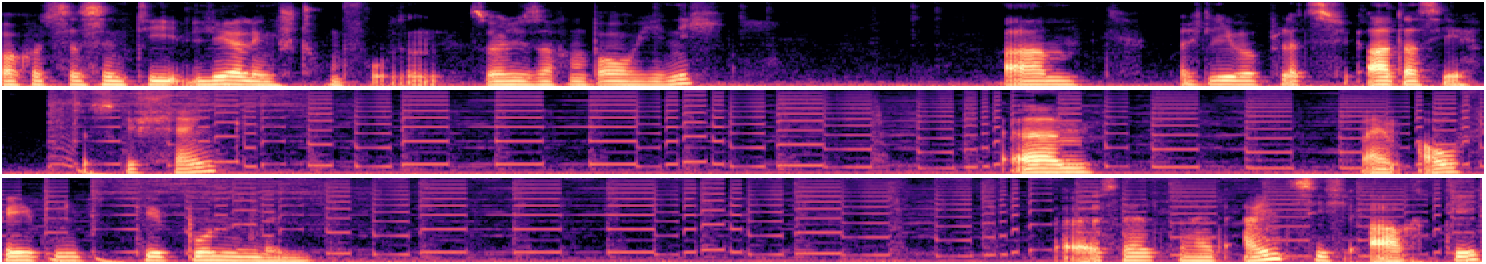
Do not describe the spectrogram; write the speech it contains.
War kurz, das sind die Lehrlingsstrumpfhosen. Solche Sachen brauche ich nicht. Ähm, ich lieber Platz. Ah, das hier. Das Geschenk. Ähm, beim Aufheben gebunden. äh, Seltenheit einzigartig.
